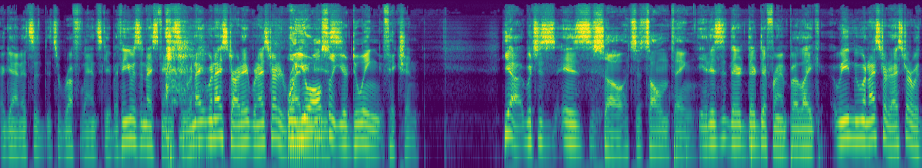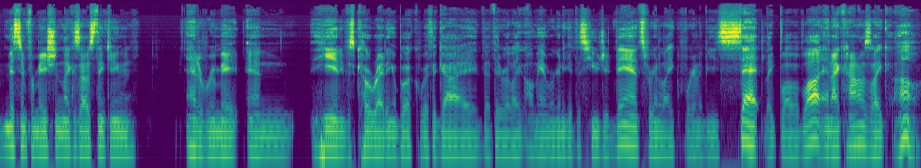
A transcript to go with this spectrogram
again, it's a it's a rough landscape. I think it was a nice fantasy when I when I started when I started. Writing Well, you also these- you're doing fiction, yeah, which is is so it's its own thing. it is they're they're different but like i mean when i started i started with misinformation like because i was thinking i had a roommate and he and he was co-writing a book with a guy that they were like oh man we're gonna get this huge advance we're gonna like we're gonna be set like blah blah blah and i kind of was like oh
